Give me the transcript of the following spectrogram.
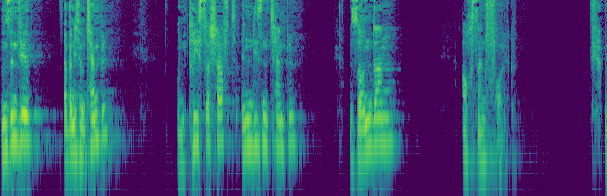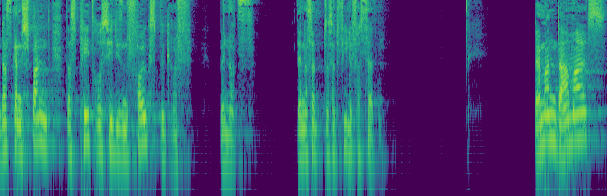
Nun sind wir aber nicht nur Tempel und Priesterschaft in diesem Tempel, sondern auch sein Volk. Und das ist ganz spannend, dass Petrus hier diesen Volksbegriff benutzt. Denn das hat, das hat viele Facetten. Wenn man damals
